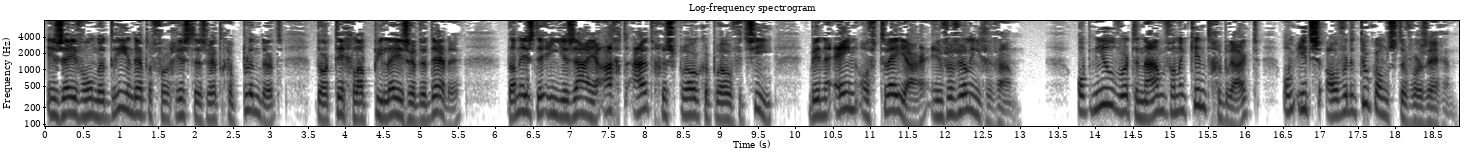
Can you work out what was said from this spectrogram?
in 733 voor Christus werd geplunderd door Tiglat-Pileser III, dan is de in Jesaja 8 uitgesproken profetie binnen één of twee jaar in vervulling gegaan. Opnieuw wordt de naam van een kind gebruikt om iets over de toekomst te voorzeggen.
